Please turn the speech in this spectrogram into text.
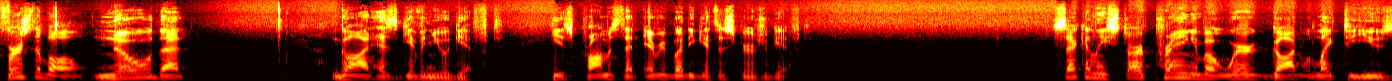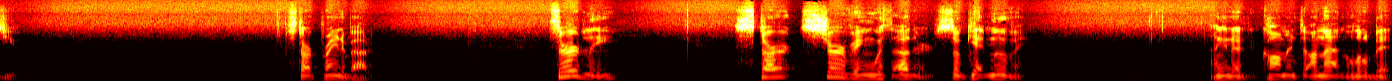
First of all, know that God has given you a gift. He has promised that everybody gets a spiritual gift. Secondly, start praying about where God would like to use you. Start praying about it. Thirdly, start serving with others. So get moving. I'm going to comment on that in a little bit.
